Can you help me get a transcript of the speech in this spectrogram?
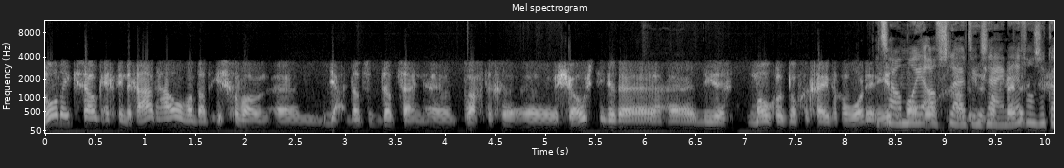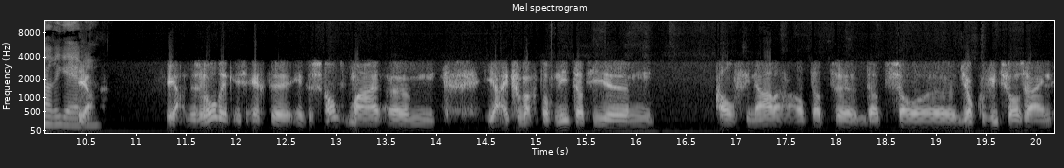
Roddick zou ik echt in de gaten houden, want dat is gewoon, ehm, ja, dat, dat zijn prachtige shows die er, die er mogelijk nog gegeven gaan worden. Het zou een mooie afsluiting dus zijn hè, van zijn carrière. Ja. Ja, dus Roddick is echt eh, interessant, maar ehm, ja, ik verwacht toch niet dat hij halve finale haalt. Dat, eh, dat zal eh, Djokovic zal zijn.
